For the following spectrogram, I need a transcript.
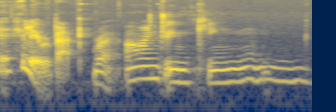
Eh, Hello, we're back. Right. I'm drinking.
